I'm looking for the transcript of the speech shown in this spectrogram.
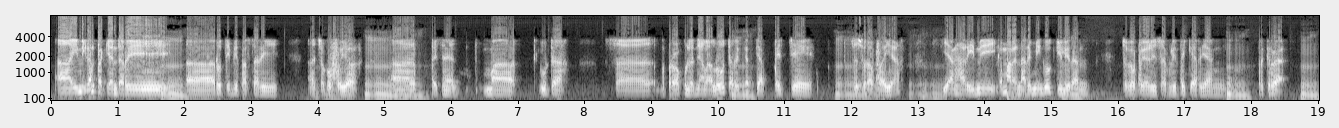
eh, ini kan bagian dari Mm-mm. eh, rutinitas dari uh, Jokoboyo. Mm-mm. Eh, biasanya ma- udah se- beberapa bulan yang lalu dari tiap-tiap PC Mm-mm. se Surabaya, yang hari ini kemarin hari Minggu giliran Jokoboyo Disability Care yang Mm-mm. bergerak. Hmm.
